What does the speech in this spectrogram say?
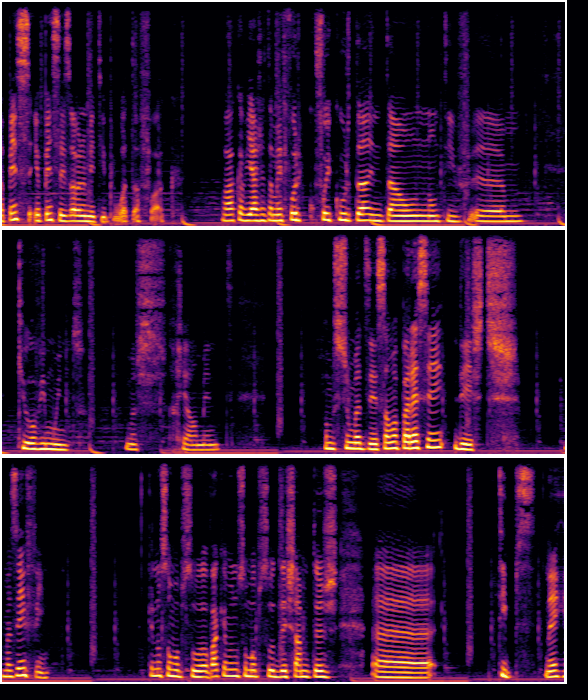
Eu pensei, eu pensei sobremente tipo, what the fuck? Lá que a viagem também foi, foi curta, então não tive um, que ouvir muito. Mas realmente, como se costuma dizer, só me aparecem destes. Mas enfim, que eu não sou uma pessoa, vá que eu não sou uma pessoa de deixar muitas uh, tips, né?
